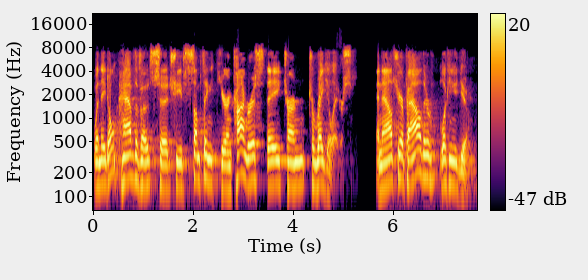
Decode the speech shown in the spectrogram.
When they don't have the votes to achieve something here in Congress, they turn to regulators. And now, Chair Powell, they're looking at you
